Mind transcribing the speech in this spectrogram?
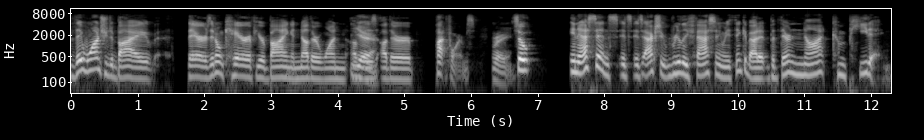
they want you to buy theirs. They don't care if you're buying another one of Yeah. these other platforms. Right. So in essence, it's it's actually really fascinating when you think about it, but they're not competing.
